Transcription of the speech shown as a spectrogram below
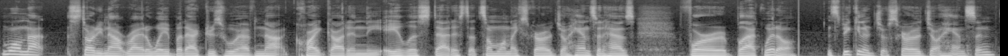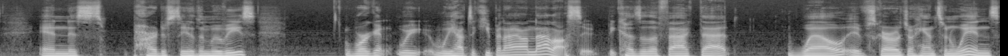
Well, not starting out right away, but actors who have not quite gotten the A list status that someone like Scarlett Johansson has for Black Widow. And speaking of Scarlett Johansson and this part of State of the Movies, we're going we we have to keep an eye on that lawsuit because of the fact that well, if Scarlett Johansson wins,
